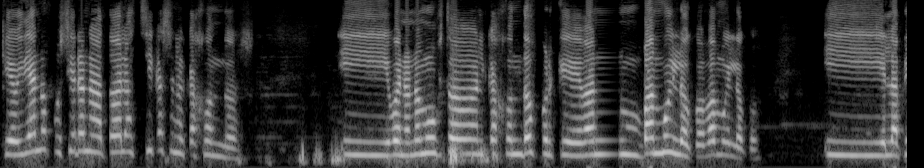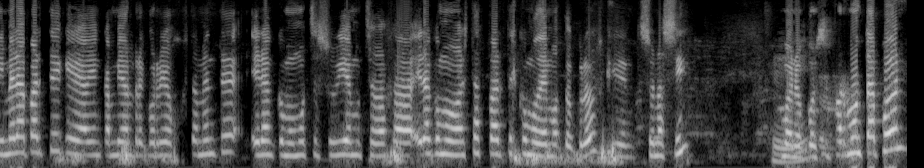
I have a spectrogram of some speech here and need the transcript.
que hoy día nos pusieron a todas las chicas en el cajón 2. Y bueno, no me gustó el cajón 2 porque van, van muy locos, van muy locos. Y la primera parte, que habían cambiado el recorrido justamente, eran como muchas subidas, muchas bajadas. Era como estas partes como de motocross, que son así. Bueno, pues se formó un tapón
